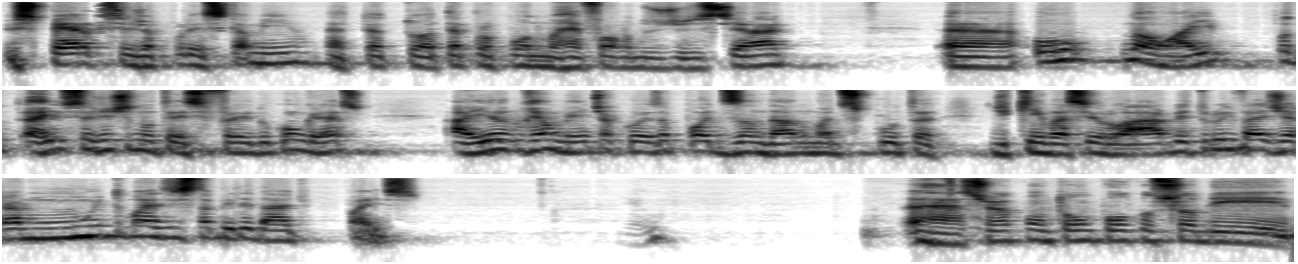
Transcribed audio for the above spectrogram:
espero que seja por esse caminho. Estou até, até propondo uma reforma do Judiciário. Ou, não, aí aí se a gente não tem esse freio do Congresso, aí realmente a coisa pode desandar numa disputa de quem vai ser o árbitro e vai gerar muito mais instabilidade para o país. É, o senhor apontou um pouco sobre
